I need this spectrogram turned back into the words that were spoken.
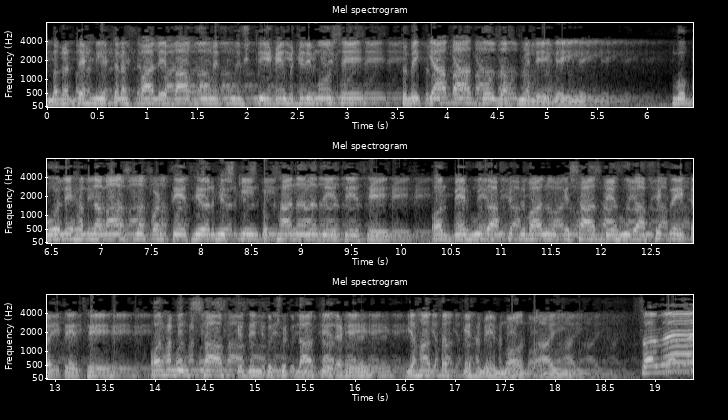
مگر دہنی طرف والے باغوں میں پوچھتے ہیں مجرموں سے، تمہیں کیا بات دو زخم میں لے گئی؟ وہ بولے ہم نماز نہ پڑھتے تھے اور مسکین کو کھانا نہ دیتے تھے اور بےحودہ فکر والوں کے ساتھ بےحودہ فکریں کرتے تھے اور ہم انصاف کے دن کو چھٹلاتے رہے یہاں تک کہ ہمیں موت آئی۔ فما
